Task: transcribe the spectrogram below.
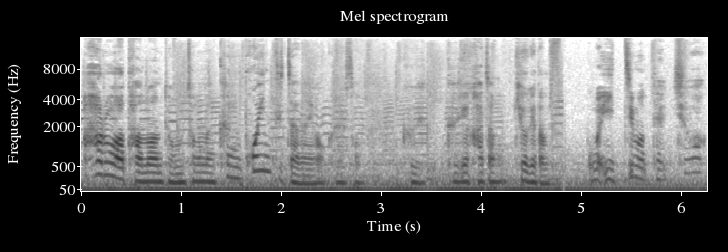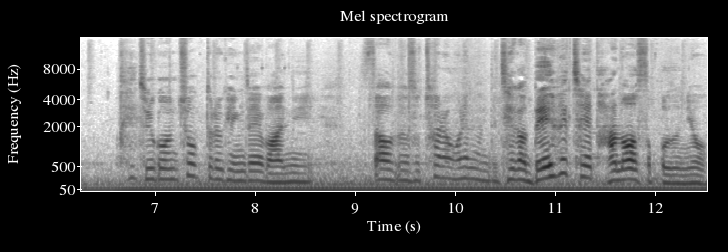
하루와 단호한테 엄청난 큰 포인트잖아요. 그래서 그 그게 가장 기억에 남습니다. 뭔가 잊지 못할 추억 즐거운 추억들을 굉장히 많이 쌓으면서 촬영을 했는데 제가 네 회차에 다 나왔었거든요.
